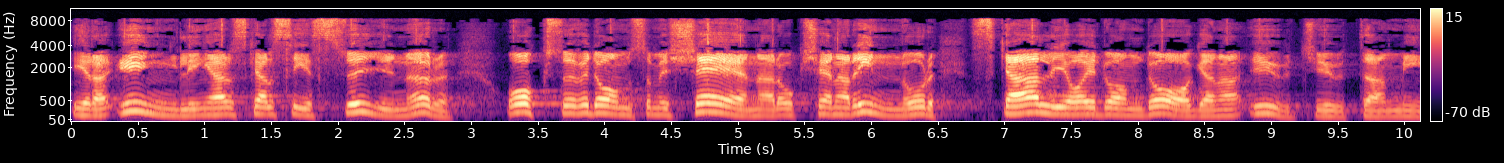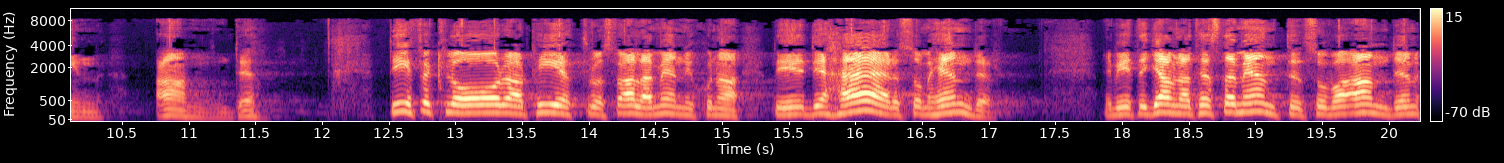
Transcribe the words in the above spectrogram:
era ynglingar skall se syner. Också över dem som är tjänare och tjänarinnor skall jag i de dagarna utgjuta min ande. Det förklarar Petrus för alla människorna. Det är det här som händer. Ni vet, I Gamla testamentet så var anden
